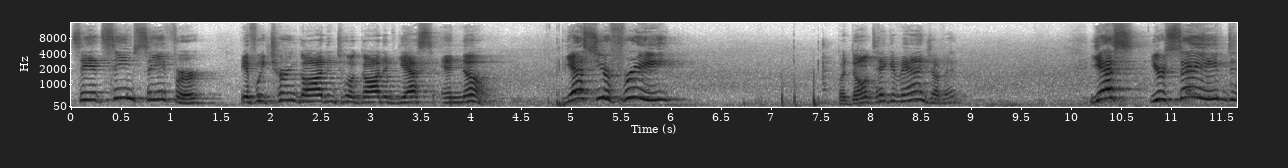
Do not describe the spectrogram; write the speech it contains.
See, it seems safer if we turn God into a God of yes and no. Yes, you're free, but don't take advantage of it. Yes, you're saved,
